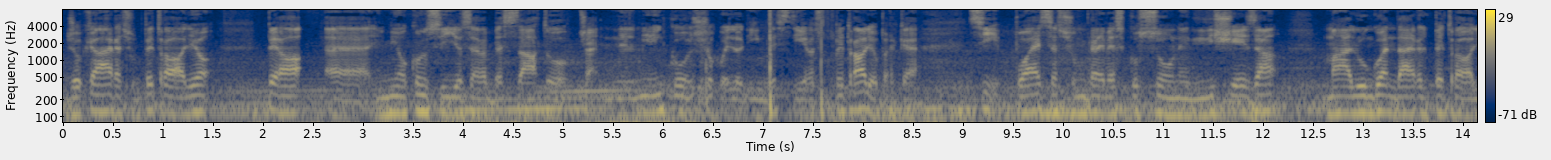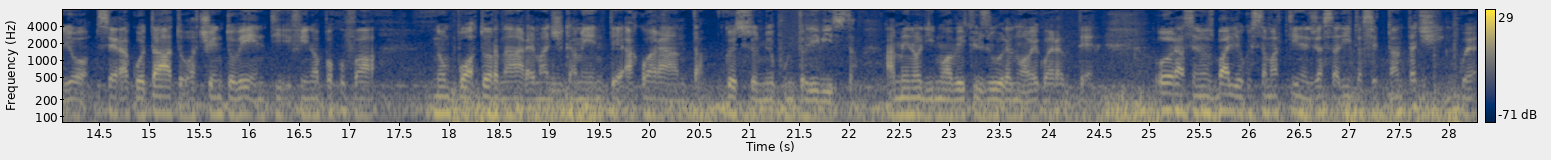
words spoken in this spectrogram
giocare sul petrolio però eh, il mio consiglio sarebbe stato, cioè nel mio inconscio, quello di investire sul petrolio perché sì, può esserci un breve scossone di discesa, ma a lungo andare il petrolio, se era quotato a 120 fino a poco fa, non può tornare magicamente a 40. Questo è il mio punto di vista, a meno di nuove chiusure, nuove quarantene. Ora, se non sbaglio, questa mattina è già salito a 75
